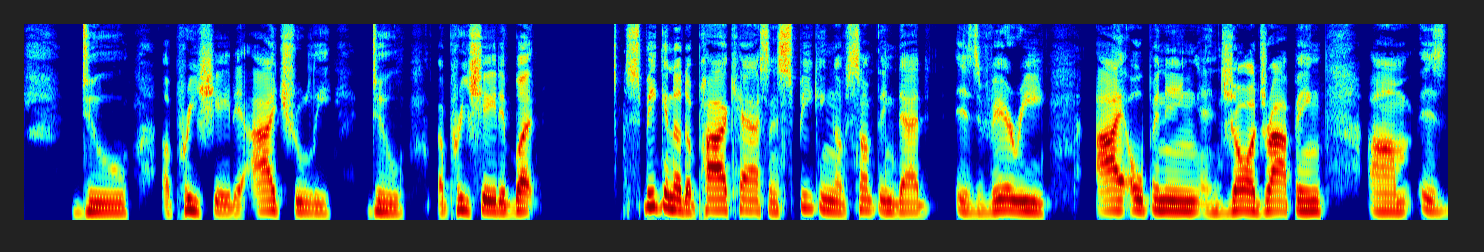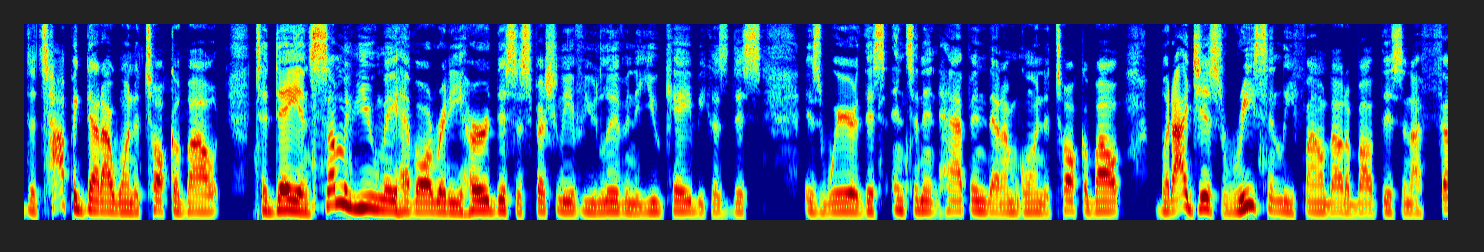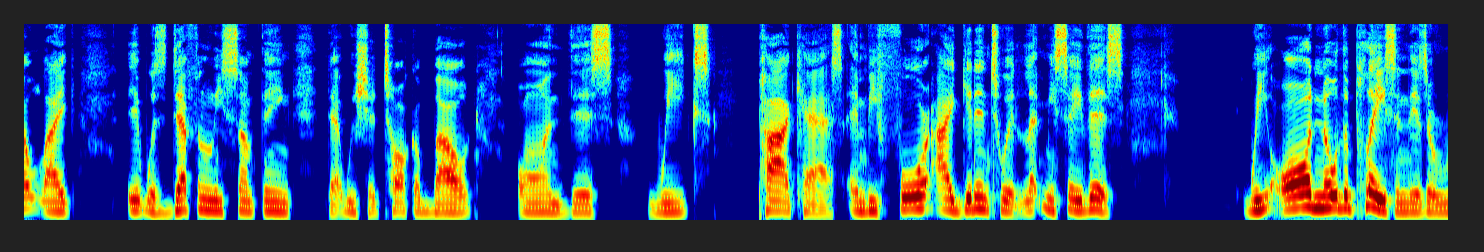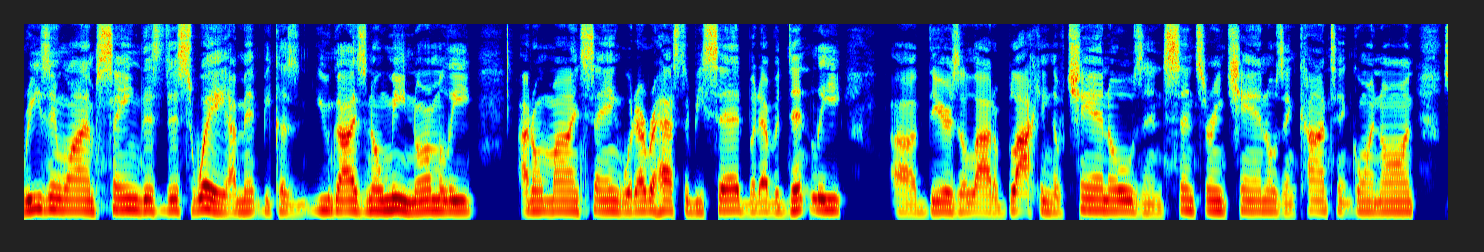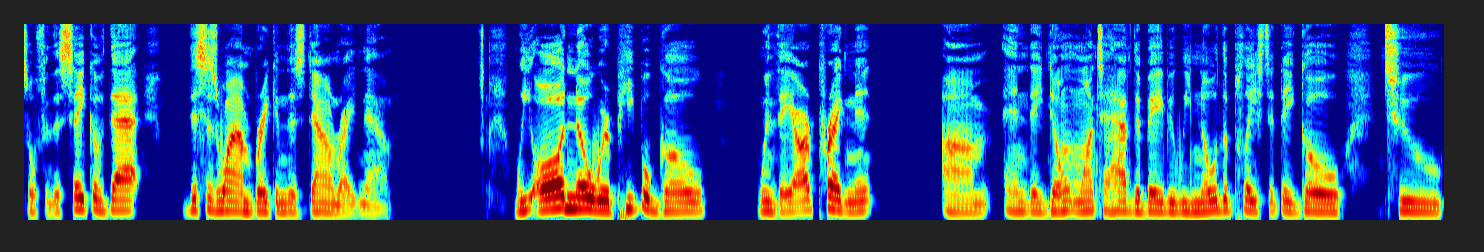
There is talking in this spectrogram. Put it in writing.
do appreciate it. I truly do appreciate it. But speaking of the podcast and speaking of something that is very eye opening and jaw dropping um, is the topic that I want to talk about today. And some of you may have already heard this, especially if you live in the UK, because this is where this incident happened that I'm going to talk about. But I just recently found out about this and I felt like it was definitely something that we should talk about on this week's podcast. And before I get into it, let me say this. We all know the place, and there's a reason why I'm saying this this way. I meant because you guys know me. Normally, I don't mind saying whatever has to be said, but evidently, uh, there's a lot of blocking of channels and censoring channels and content going on. So, for the sake of that, this is why I'm breaking this down right now. We all know where people go when they are pregnant um, and they don't want to have the baby. We know the place that they go to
